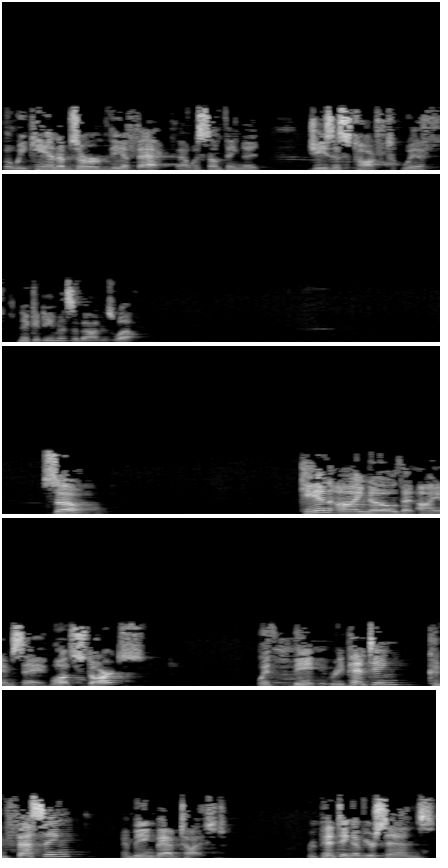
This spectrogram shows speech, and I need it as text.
but we can observe the effect. That was something that Jesus talked with Nicodemus about as well. So, can I know that I am saved? Well, it starts with repenting, confessing, and being baptized. Repenting of your sins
